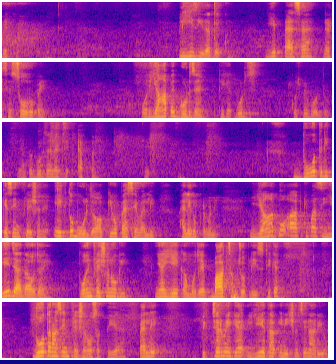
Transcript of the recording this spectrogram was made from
देखो प्लीज़ इधर देखो। ये पैसा है लेट से सौ रुपये और यहाँ पे गुड्स हैं, ठीक है? गुड्स कुछ भी बोल दो। यहाँ पे गुड्स हैं लेट से एप्पल ठीक? दो तरीके से इन्फ्लेशन है। एक तो भूल जाओ आपकी वो पैसे वाली हेलीकॉप्टर मनी या तो आपके पास ये ज़्यादा हो जाए तो इन्फ्लेशन होगी, या ये कम हो जाए। बात समझो प्लीज़ ठीक है? दो तरह से इन्फ्लेशन हो सकती है। पहले पिक्चर में क्या ये था इनिशियल सिनारियो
